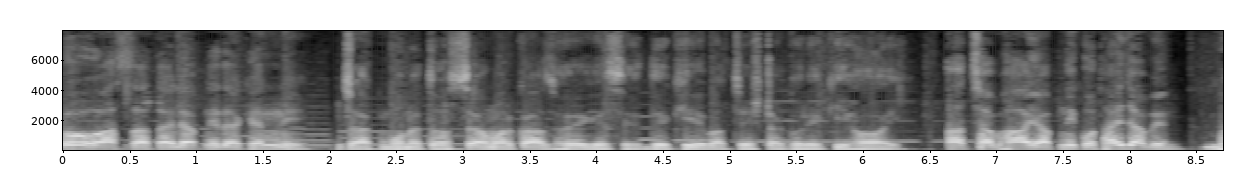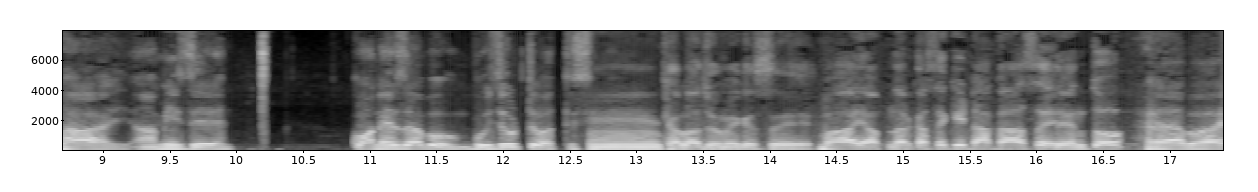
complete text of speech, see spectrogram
ও আচ্ছা তাইলে আপনি দেখেননি। যাক মনে তো হচ্ছে আমার কাজ হয়ে গেছে। দেখি এবার চেষ্টা করে কি হয়। আচ্ছা ভাই আপনি কোথায় যাবেন? ভাই আমি যে কনে যাব বুঝে উঠতে পারতেছি। হুম খেলা জমে গেছে। ভাই আপনার কাছে কি টাকা আছে? দেন তো। হ্যাঁ ভাই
